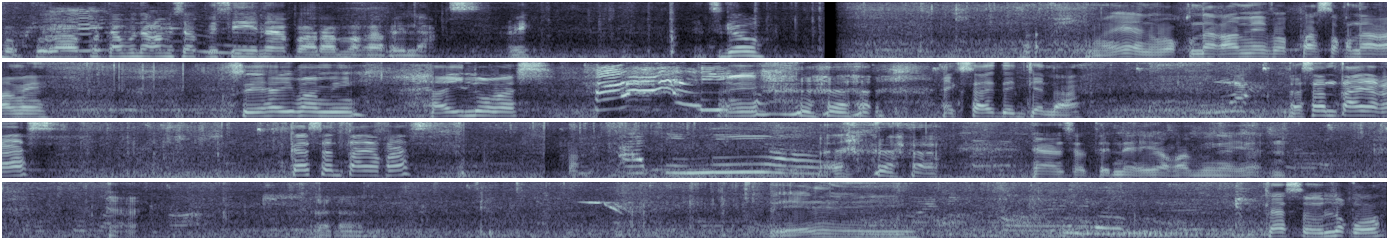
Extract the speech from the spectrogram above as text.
Punta muna kami sa opisina para makarelax. Okay? Let's go. Ngayon, walk na kami. Papasok na kami. Say hi, mami. Hi, Lucas. Hi! Excited ka na? Nasaan tayo, Kas? Kas, saan tayo, Kas? Ate Neo. Yan, sa Teneo kami ngayon. Yan. Yan. Yay! Kasulok oh.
